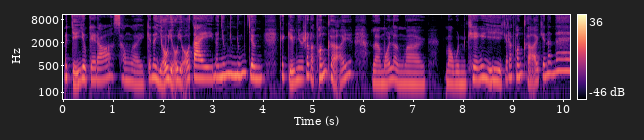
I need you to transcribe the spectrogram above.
Nó chỉ vô cái đó xong rồi cái nó dỗ dỗ dỗ tay nó nhúng nhúng nhúng chân. Cái kiểu như nó rất là phấn khởi là mỗi lần mà mà quỳnh khen cái gì cái nó phấn khởi cái nó na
